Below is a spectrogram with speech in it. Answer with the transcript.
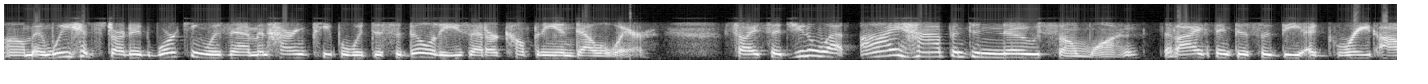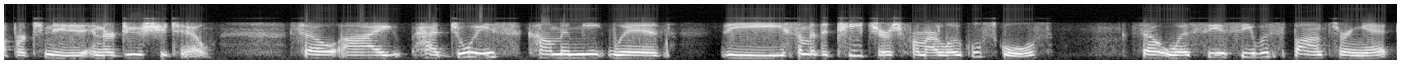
um, and we had started working with them and hiring people with disabilities at our company in Delaware. So I said, you know what? I happen to know someone that I think this would be a great opportunity to introduce you to. So I had Joyce come and meet with the some of the teachers from our local schools. So it was CSC was sponsoring it.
